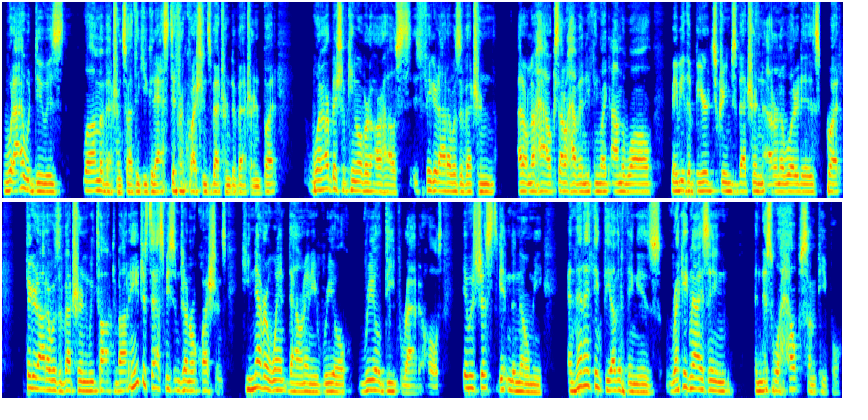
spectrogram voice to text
what I would do is, well, I'm a veteran, so I think you could ask different questions, veteran to veteran. But when our bishop came over to our house, figured out I was a veteran, I don't know how because I don't have anything like on the wall. Maybe the beard screams veteran. I don't know what it is, but figured out I was a veteran. We talked about it. he just asked me some general questions. He never went down any real, real deep rabbit holes. It was just getting to know me. And then I think the other thing is recognizing, and this will help some people,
